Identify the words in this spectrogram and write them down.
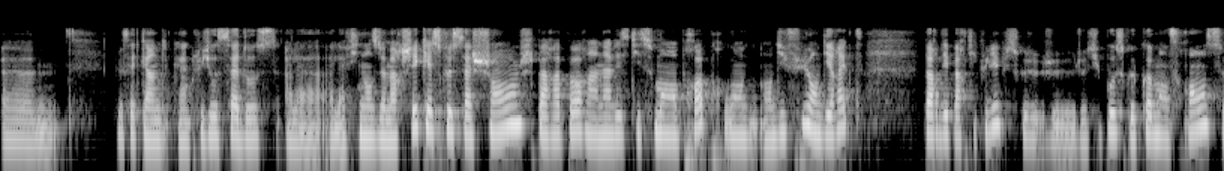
le fait qu'Inclusio s'adosse à la, finance de marché, qu'est-ce que ça change par rapport à un investissement en propre ou en, diffus, en direct par des particuliers, puisque je suppose que comme en France,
